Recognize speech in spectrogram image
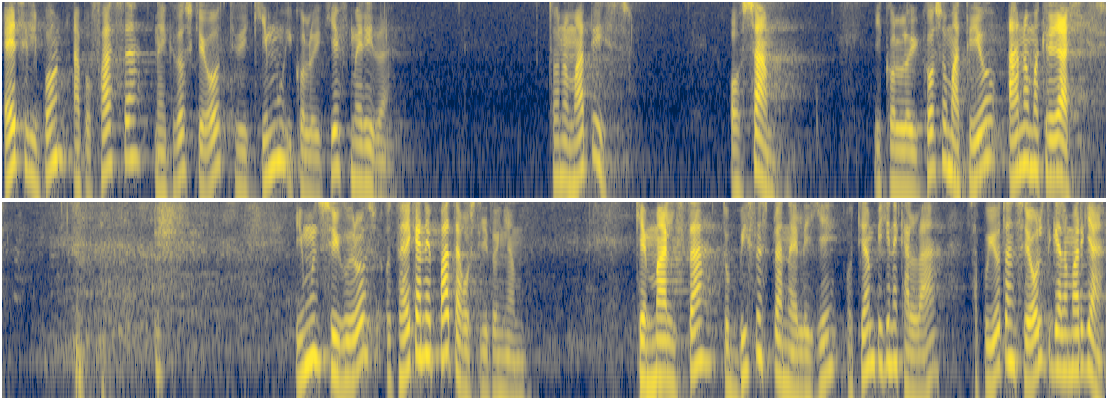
Έτσι λοιπόν αποφάσισα να εκδώσω κι εγώ τη δική μου οικολογική εφημερίδα. Το όνομά της, ο ΣΑΜ, Οικολογικό Σωματείο Άνω Μακρυράχης. Ήμουν σίγουρος ότι θα έκανε πάταγο στη γειτονιά μου. Και μάλιστα το business plan έλεγε ότι αν πήγαινε καλά, θα πουλιόταν σε όλη την καλαμαριά.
